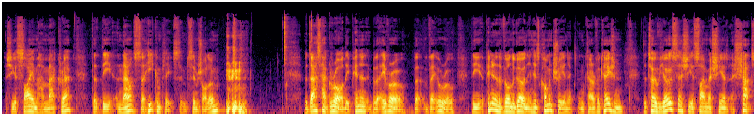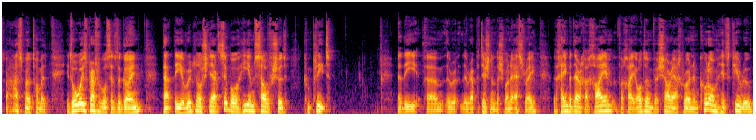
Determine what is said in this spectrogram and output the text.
Shiasayim Hamakra, that the announcer he completes Sim Shalom. The Das Hagro, the opinion Ve'uro, the opinion of the Vilna Gaon in his commentary and, and clarification, the Tov Yoseh Shiasai Mashiach Shat Ba'asmo Tomid. It's always preferable, says the Goin, that the original Shliach Tzibor, he himself should complete uh, the, um, the, the repetition of the Shemona Esrei. V'chein b'derech ha'chaim v'chai odom v'shari achronim kulom hizkiru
